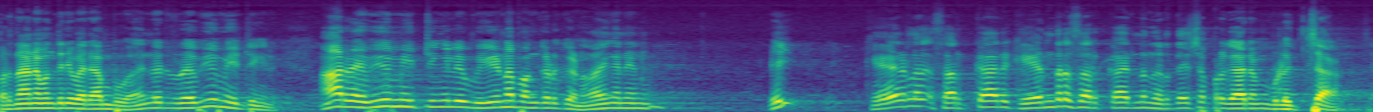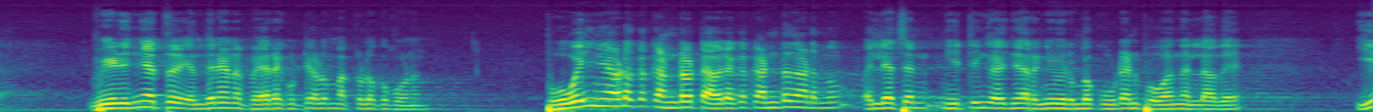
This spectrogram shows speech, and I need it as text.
പ്രധാനമന്ത്രി വരാൻ പോകുക അതിനൊരു റിവ്യൂ മീറ്റിങ്ങിൽ ആ റിവ്യൂ മീറ്റിങ്ങിൽ വീണ പങ്കെടുക്കുകയാണ് അതെങ്ങനെയാണ്? ഏയ് കേരള സർക്കാർ കേന്ദ്ര സർക്കാരിന്റെ നിർദ്ദേശപ്രകാരം വിളിച്ച വിഴിഞ്ഞത്ത് എന്തിനാണ് പേരക്കുട്ടികളും മക്കളും ഒക്കെ പോകണം പോയി ഞാൻ അവിടെയൊക്കെ കണ്ടോട്ടെ. അവരൊക്കെ കണ്ട് നടന്നു. വല്യച്ഛൻ മീറ്റിംഗ് കഴിഞ്ഞ് ഇറങ്ങി വരുമ്പോൾ കൂടാൻ പോകാന്നല്ലാതെ ഈ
